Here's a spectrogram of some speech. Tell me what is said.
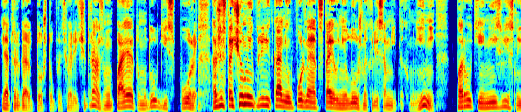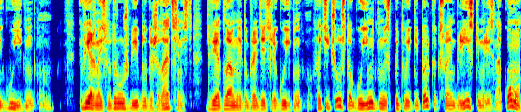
и отвергают то, что противоречит разуму. Поэтому долгие споры, ожесточенные пререкания, упорное отстаивание высказывание ложных или сомнительных мнений пороки неизвестны Гуигнгам. Верность в дружбе и благожелательность – две главные добродетели Гуингмов. Эти чувства Гуингм испытывает не только к своим близким или знакомым,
